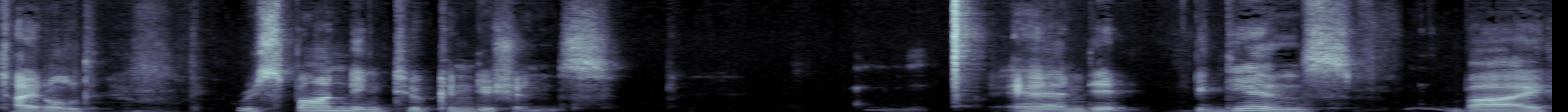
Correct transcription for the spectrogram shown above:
titled "Responding to Conditions," and it begins by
